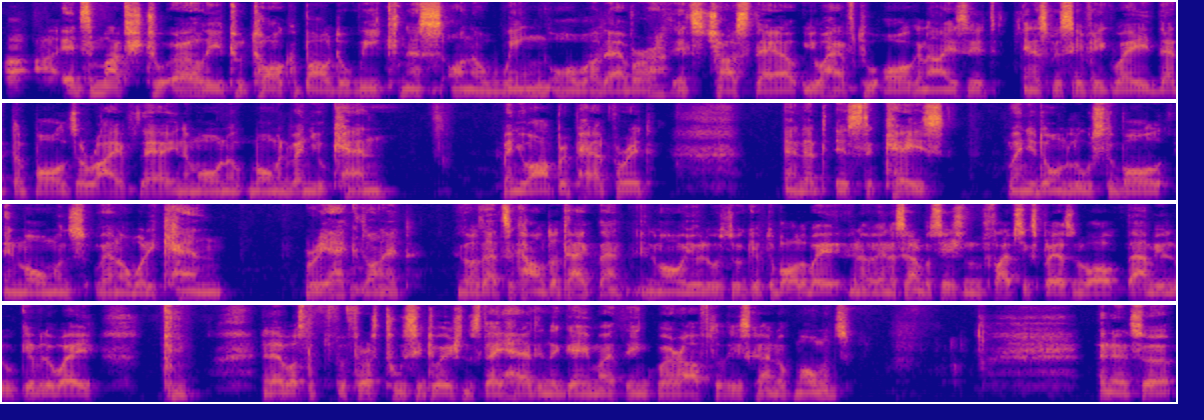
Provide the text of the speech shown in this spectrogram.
uh, it's much too early to talk about a weakness on a wing or whatever. It's just there. You have to organize it in a specific way that the balls arrive there in a mo- moment when you can, when you are prepared for it. And that is the case when you don't lose the ball in moments where nobody can react on it. Because that's a counter attack then. You know, you lose to give the ball away, you know, in a certain position, five, six players involved, bam, you lose give it away. And that was the, the first two situations they had in the game, I think, were after these kind of moments. And it's a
